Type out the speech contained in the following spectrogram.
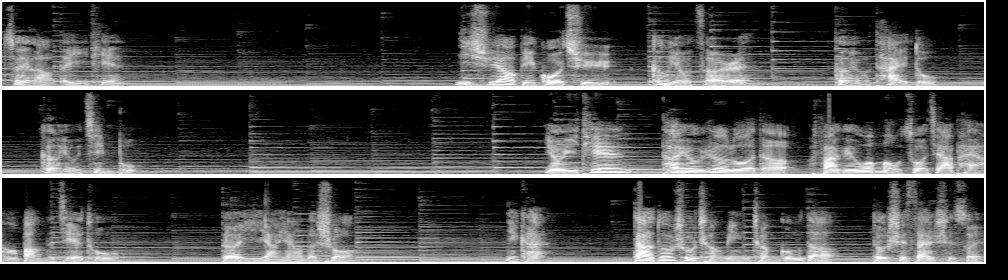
最老的一天。你需要比过去更有责任、更有态度、更有进步。有一天，他又热络地发给我某作家排行榜的截图，得意洋洋地说。你看，大多数成名成功的都是三十岁，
